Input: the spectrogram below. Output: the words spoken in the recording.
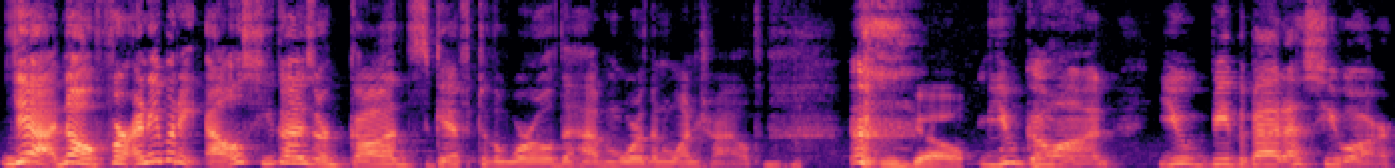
Yeah, no, for anybody else, you guys are God's gift to the world to have more than one child. you go you go on. You be the badass you are.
